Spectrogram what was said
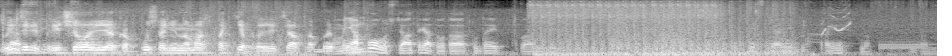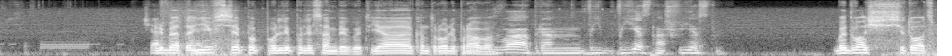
выдели Сейчас. три человека, пусть они на мостаке пролетят на Б3. У меня полностью отряд вот оттуда и. Если они будут проехать, но... Щас Ребята, они опять- все по, по по лесам бегают. Я контролю право. Два, прям в- въезд наш, въезд. Б2 щ- ситуация.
